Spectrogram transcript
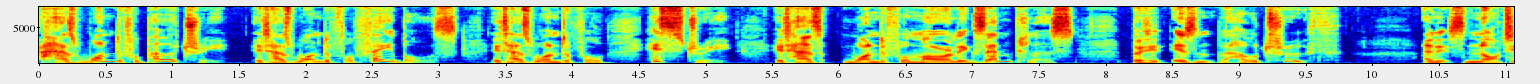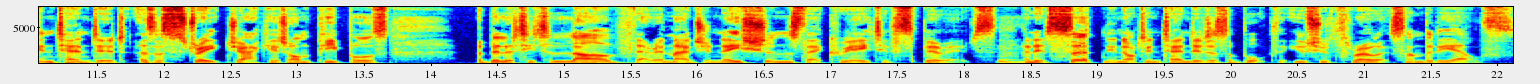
has wonderful poetry. It has wonderful fables. It has wonderful history. It has wonderful moral exemplars. But it isn't the whole truth. And it's not intended as a straitjacket on people's ability to love, their imaginations, their creative spirits. Mm. And it's certainly not intended as a book that you should throw at somebody else.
